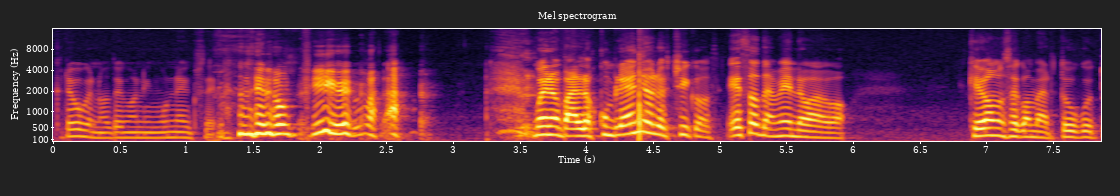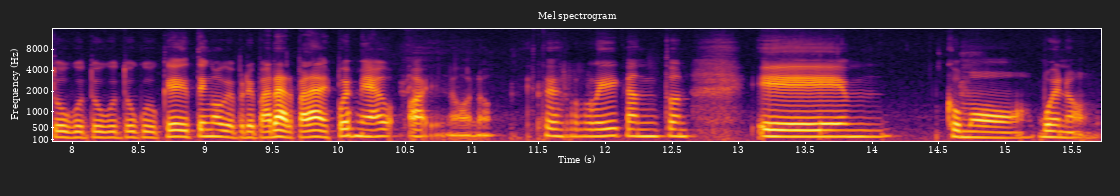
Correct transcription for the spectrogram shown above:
creo que no tengo ningún Excel de los pibes para... Bueno, para los cumpleaños de los chicos, eso también lo hago. ¿Qué vamos a comer? Tucu, tucu, tucu, tucu. ¿Qué tengo que preparar? Para después me hago. Ay, no, no. Este es re cantón. Em, como, bueno,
